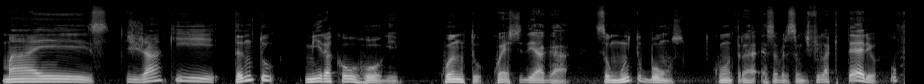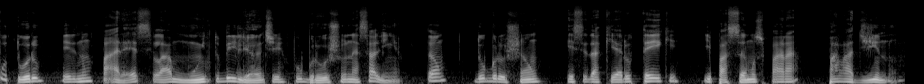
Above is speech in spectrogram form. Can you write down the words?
mas já que tanto Miracle Rogue quanto Quest DH são muito bons contra essa versão de Filactério, o futuro ele não parece lá muito brilhante para o bruxo nessa linha. Então, do bruxão, esse daqui era o take e passamos para Paladino.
